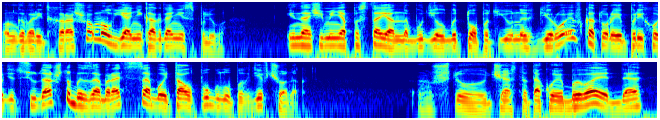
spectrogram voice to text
Он говорит, хорошо, мол, я никогда не сплю. Иначе меня постоянно будил бы топот юных героев, которые приходят сюда, чтобы забрать с собой толпу глупых девчонок. «Что, часто такое бывает, да?» —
